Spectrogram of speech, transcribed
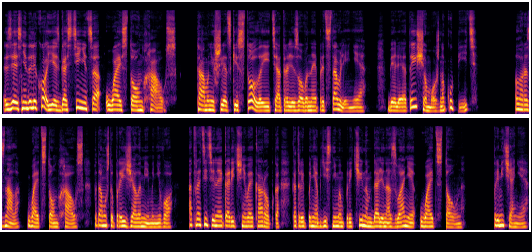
Здесь недалеко есть гостиница «Уайстоун Хаус». Там у них шведский стол и театрализованное представление. Билеты еще можно купить». Лора знала Уайтстоун Хаус, потому что проезжала мимо него. Отвратительная коричневая коробка, которой по необъяснимым причинам дали название Уайтстоун. Примечание.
